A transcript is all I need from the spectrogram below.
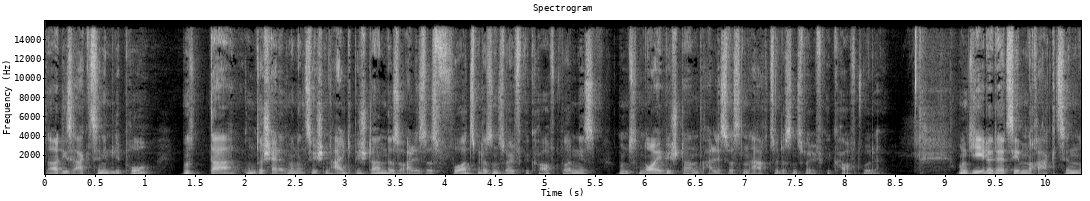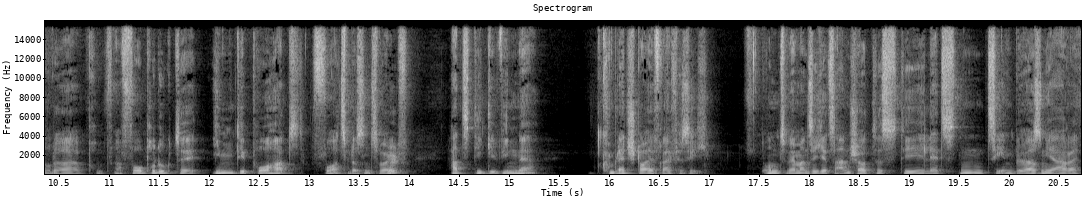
äh, diese Aktien im Depot und da unterscheidet man dann zwischen Altbestand, also alles, was vor 2012 gekauft worden ist, und Neubestand, alles, was nach 2012 gekauft wurde. Und jeder, der jetzt eben noch Aktien oder Vorprodukte im Depot hat, vor 2012, hat die Gewinne komplett steuerfrei für sich. Und wenn man sich jetzt anschaut, dass die letzten zehn Börsenjahre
